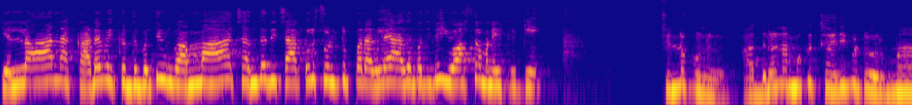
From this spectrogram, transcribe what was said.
எல்லாம் நான் கடை வைக்கிறது பத்தி உங்க அம்மா சந்தடி சாக்கில் சொல்லிட்டு போறாங்களே அதை பத்தி தான் யோசனை பண்ணிட்டு இருக்கேன். சின்ன பொண்ணு அதெல்லாம் நமக்கு சரிப்பட்டு வருமா?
